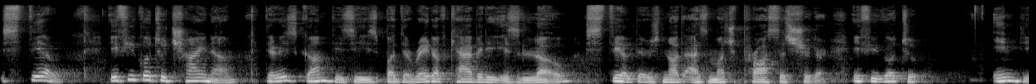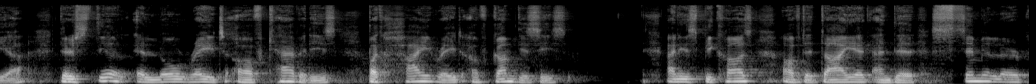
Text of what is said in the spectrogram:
Still, if you go to China, there is gum disease, but the rate of cavity is low. Still, there's not as much processed sugar. If you go to India, there's still a low rate of cavities, but high rate of gum disease and it's because of the diet and the similar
